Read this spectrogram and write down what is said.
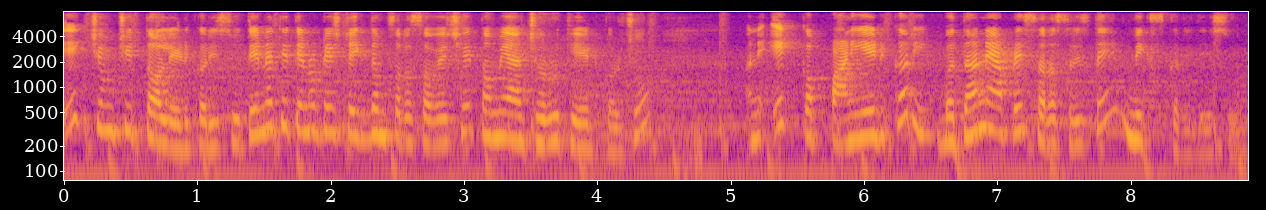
એક ચમચી તલ એડ કરીશું. તેનાથી તેનો ટેસ્ટ એકદમ સરસ આવે છે. તમે આ જરૂરથી એડ કરજો. અને એક કપ પાણી એડ કરી બધાને આપણે સરસ રીતે મિક્સ કરી દઈશું.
